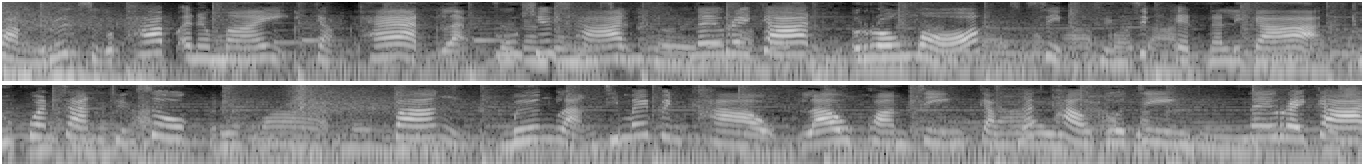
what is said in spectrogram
ฟังเรื่องสุขภาพอนามัย กับแพทย์และผู้เชี่ยวชาญ ในรายการโรงหมอ 10ถึง11 นาฬิกา ทุกวันจันทร์ถึงศุกร์เรียกว่าในฟังเบื้องหลังที่ไม่เป็นข่าว เล่าความจริงกับนักข่าวตัวจริง ในรายการ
